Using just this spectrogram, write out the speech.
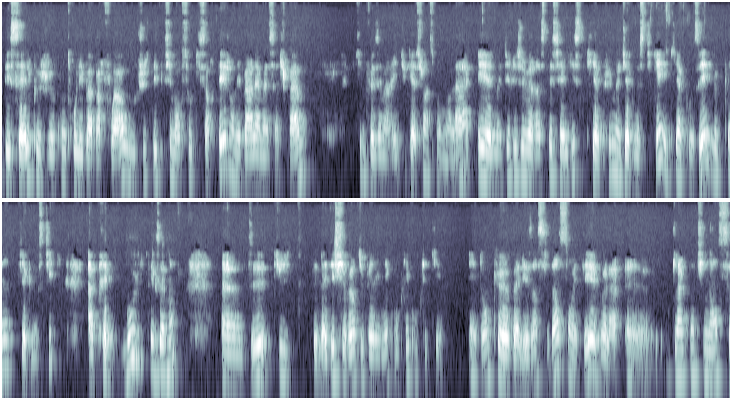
des selles que je ne contrôlais pas parfois, ou juste des petits morceaux qui sortaient. J'en ai parlé à ma sage-femme qui me faisait ma rééducation à ce moment-là, et elle m'a dirigée vers un spécialiste qui a pu me diagnostiquer et qui a posé le bon diagnostic après moult examens euh, de, la déchirure du périnée complet compliqué. Et donc, euh, bah, les incidences ont été voilà, euh, de l'incontinence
